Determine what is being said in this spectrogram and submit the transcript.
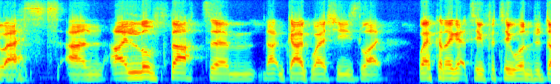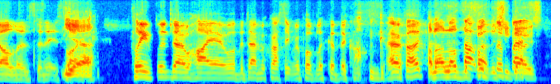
US, and I loved that um, that gag where she's like, "Where can I get to for two hundred dollars?" And it's like. Yeah. Cleveland, Ohio, or the Democratic Republic of the Congo. And I love the That fact that the she best. goes.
